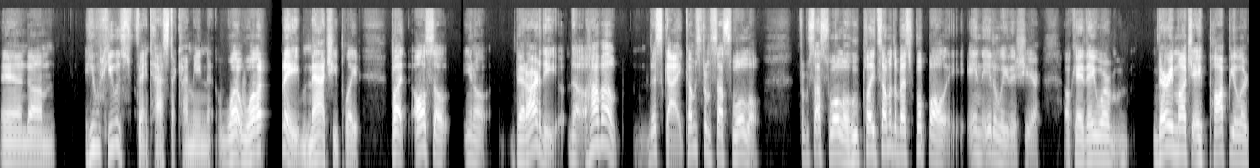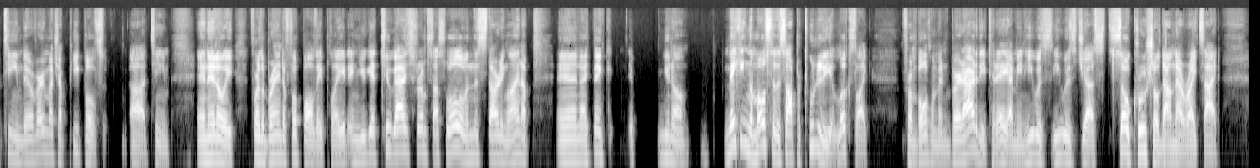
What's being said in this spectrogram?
and um, he he was fantastic. I mean, what what a match he played. But also, you know, Berardi. How about this guy? Comes from Sassuolo, from Sassuolo, who played some of the best football in Italy this year. Okay, they were very much a popular team. They were very much a people's uh, team in Italy for the brand of football they played. And you get two guys from Sassuolo in this starting lineup. And I think, you know, making the most of this opportunity, it looks like from both of them. And Berardi today, I mean, he was he was just so crucial down that right side.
